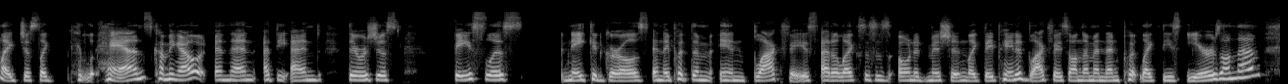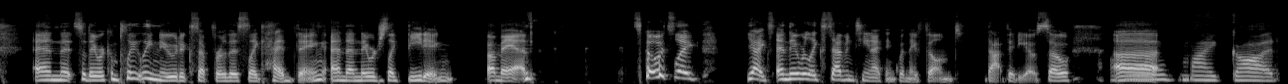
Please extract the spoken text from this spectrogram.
like just like hands coming out. And then at the end, there was just faceless naked girls and they put them in blackface at Alexis's own admission. Like they painted blackface on them and then put like these ears on them. And so they were completely nude except for this like head thing. And then they were just like beating a man. so it's like yikes and they were like 17 i think when they filmed that video so uh oh my god.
